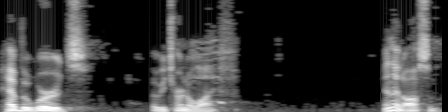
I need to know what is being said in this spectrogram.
have the words of eternal life. Isn't that awesome?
